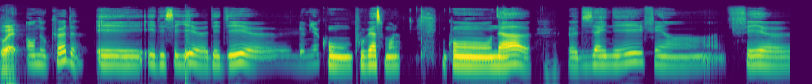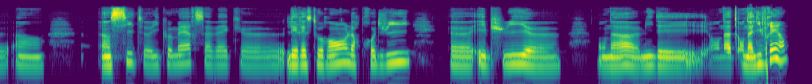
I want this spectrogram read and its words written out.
ouais. en no code et, et d'essayer euh, d'aider le mieux qu'on pouvait à ce moment-là. Donc on a mmh designé, fait un, fait un, un site e-commerce avec les restaurants, leurs produits, et puis on a mis des, on a, on a livré, hein,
